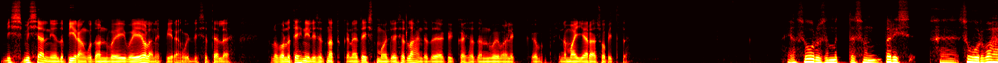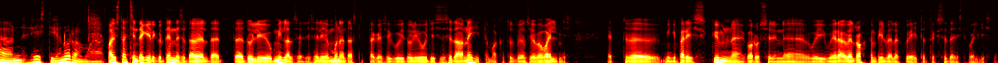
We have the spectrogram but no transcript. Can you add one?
mis, mis seal nii-öelda piirangud on või, või ei ole neid piiranguid, lihtsalt jälle tuleb olla tehniliselt natukene teistmoodi asjad lahendada ja kõik asjad on võimalik sinna majja ära sobitada? jah, suuruse mõttes on päris suur vahe on Eesti ja Norra majad. ma just tahtsin tegelikult enne seda öelda, et äh, tuli ju, millal see oli, see oli ju mõned aastad tagasi, kui tuli uudis ja seda on ehitama hakatud või on see juba valmis. et äh, mingi päris kümnekorruseline või, või veel rohkem pilvelõhku ehitatakse täiesti palgist.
